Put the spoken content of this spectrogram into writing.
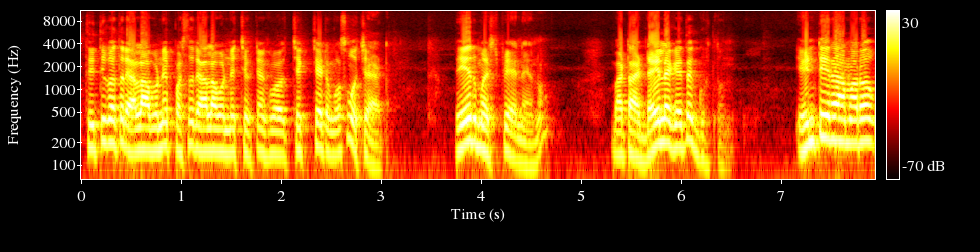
స్థితిగతులు ఎలా ఉన్నాయి పరిస్థితులు ఎలా ఉన్నాయి చెక్ చెక్ చేయడం కోసం వచ్చాయట పేరు మర్చిపోయాను నేను బట్ ఆ డైలాగ్ అయితే గుర్తుంది. ఎన్టీ రామారావు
